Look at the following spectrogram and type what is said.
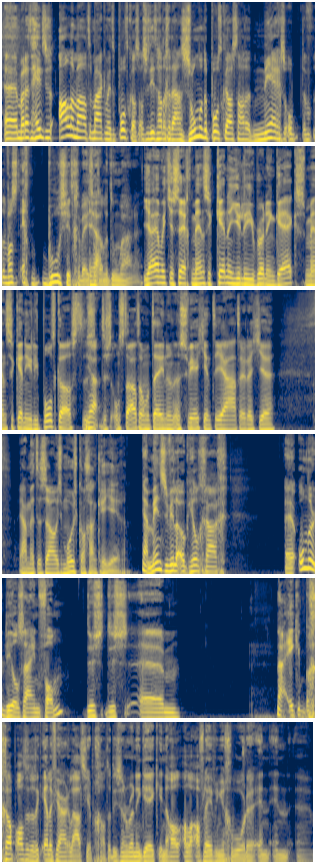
Eh, maar dat heeft dus allemaal te maken met de podcast. Als we dit hadden gedaan zonder de podcast, dan had het nergens op. Dan was het echt bullshit geweest Ja. wat we aan het doen waren. Ja, en wat je zegt, mensen kennen jullie running gags, mensen kennen jullie podcast. Dus, dus ontstaat al meteen een, een sfeertje in theater dat je ja, met de zaal iets moois kan gaan creëren. Ja, mensen willen ook heel graag eh, onderdeel zijn van. Dus, dus ehm, nou, ik grap altijd dat ik 11 jaar relatie heb gehad. Dat is een running gag in al, alle afleveringen geworden. En, en ehm,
